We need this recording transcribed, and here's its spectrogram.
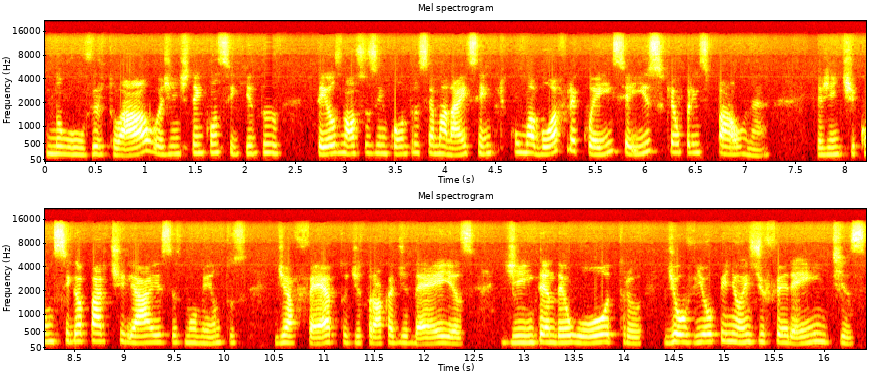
no virtual, a gente tem conseguido ter os nossos encontros semanais sempre com uma boa frequência, isso que é o principal, né? Que a gente consiga partilhar esses momentos de afeto, de troca de ideias, de entender o outro, de ouvir opiniões diferentes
